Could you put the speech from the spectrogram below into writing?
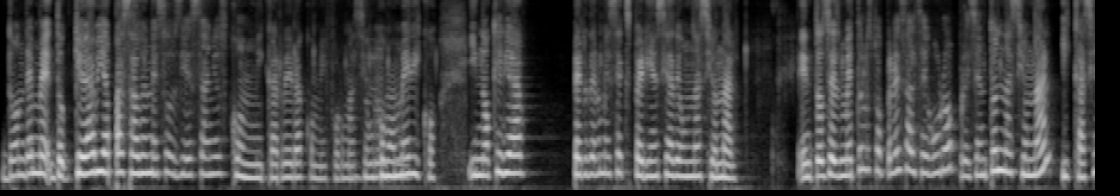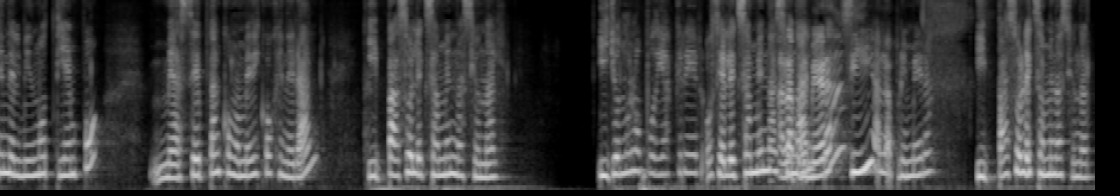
Dónde me, ¿Qué había pasado en esos 10 años con mi carrera, con mi formación como médico? Y no quería perderme esa experiencia de un nacional. Entonces meto los papeles al seguro, presento el nacional y casi en el mismo tiempo me aceptan como médico general y paso el examen nacional. Y yo no lo podía creer. O sea, el examen nacional. ¿A la primera? Sí, a la primera. Y paso el examen nacional.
